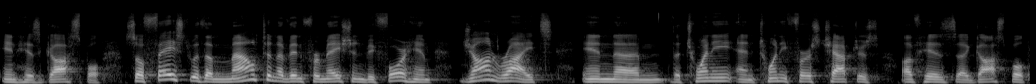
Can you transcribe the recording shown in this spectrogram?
in his gospel. So faced with a mountain of information before him, John writes in um, the 20 and 21st chapters of his uh, gospel,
